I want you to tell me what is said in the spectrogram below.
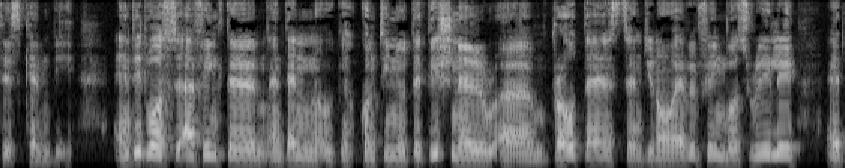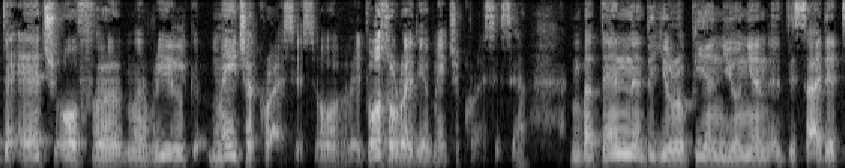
this can be. And it was, I think, the and then continued additional um, protests, and you know everything was really at the edge of uh, a real major crisis, or it was already a major crisis. Yeah, but then the European Union decided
